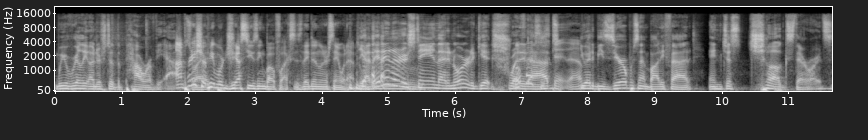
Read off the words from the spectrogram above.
we really understood the power of the abs. I'm pretty sure people were just using Bowflexes. They didn't understand what abs. Yeah, they didn't understand that in order to get shredded Bowflex abs, abs. you had to be zero percent body fat and just chug steroids.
